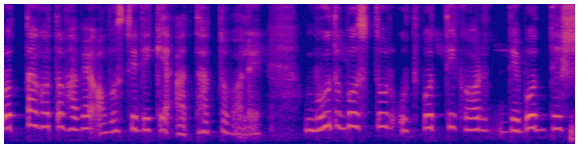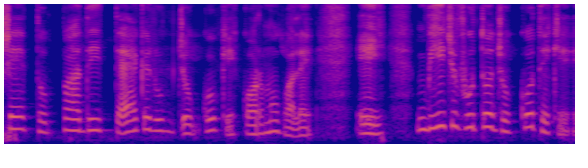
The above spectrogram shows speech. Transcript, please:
প্রত্যাগতভাবে অবস্থিতিকে আধ্যাত্ম বলে। ভূত বস্তুর উৎপত্তিকর দেবোদ্দেশ্যে দ্রব্যাদি ত্যাগরূপ যজ্ঞকে কর্ম বলে। এই বীজভূত যজ্ঞ থেকে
